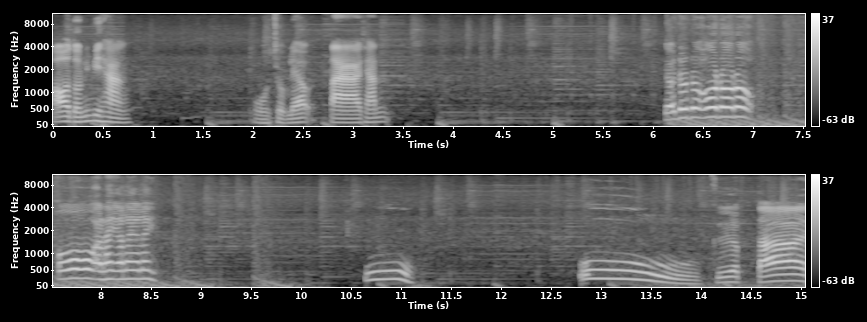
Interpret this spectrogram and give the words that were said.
อ๋อตรงนี้มีทาง โอ้จบแล้ว ตาฉันเดี๋ยวเดี๋ยวเดี๋ยวโอ้โดโดโอ้อะไรอะไรอะไรอู้ อู้เกือบตาย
